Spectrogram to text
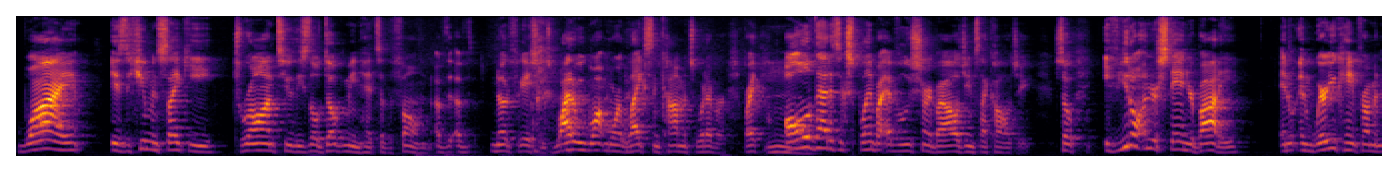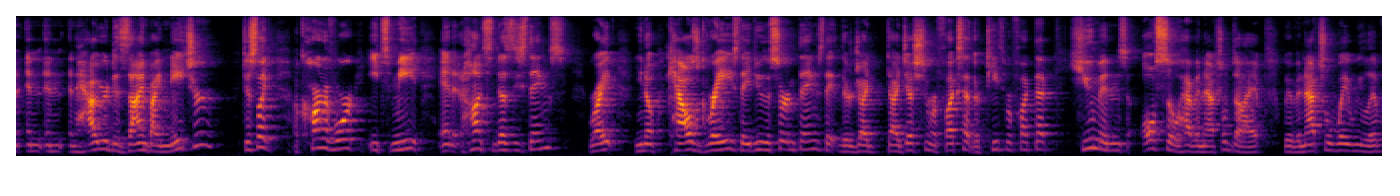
why is the human psyche drawn to these little dopamine hits of the phone of, of notifications. Why do we want more likes and comments whatever right? Mm. All of that is explained by evolutionary biology and psychology. So if you don't understand your body and, and where you came from and, and, and, and how you're designed by nature just like a carnivore eats meat and it hunts and does these things right? You know, cows graze, they do the certain things. They, their gi- digestion reflects that. Their teeth reflect that. Humans also have a natural diet. We have a natural way we live.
